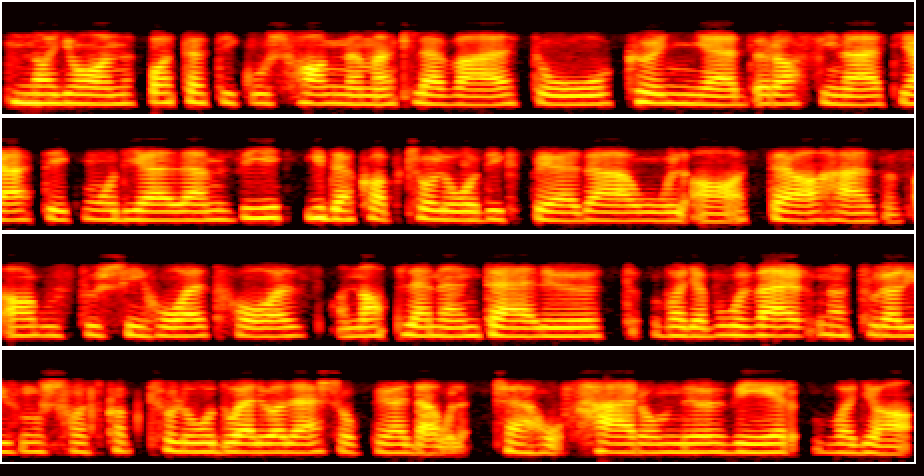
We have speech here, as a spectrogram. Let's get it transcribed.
nagyon patetikus hangnemet leváltó, könnyed, rafinált játékmód jellemzi. Ide kapcsolódik például a Teaház az augusztusi holthoz, a naplement előtt, vagy a bulvár naturalizmushoz kapcsolódó előadások, például Csehov három nővér, vagy a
